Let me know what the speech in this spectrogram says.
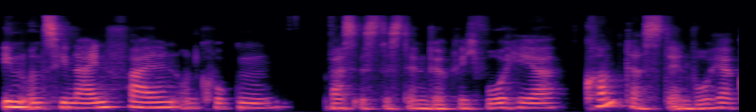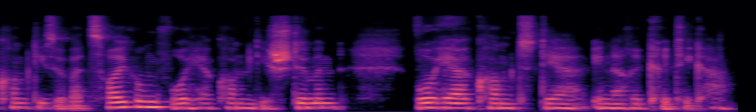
in uns hineinfallen und gucken, was ist es denn wirklich? Woher kommt das denn? Woher kommt diese Überzeugung? Woher kommen die Stimmen? Woher kommt der innere Kritiker?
